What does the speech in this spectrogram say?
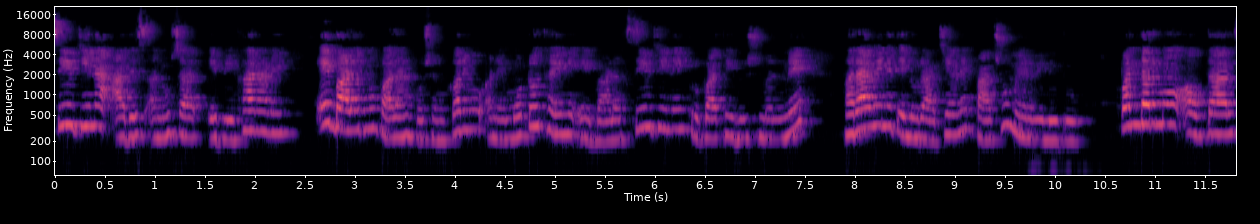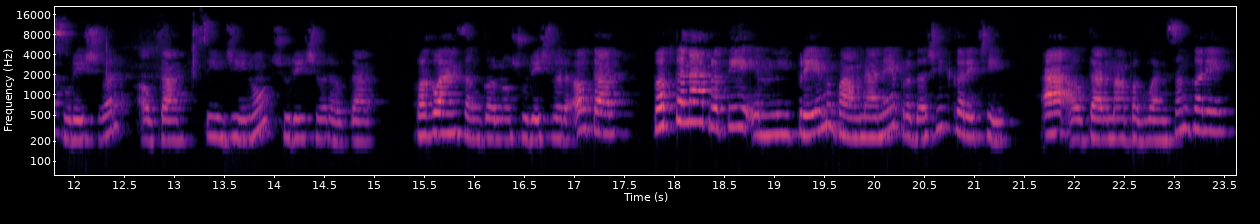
શિવજીના આદેશ અનુસાર એ ભિખારણે એ બાળકનું પાલન પોષણ કર્યું અને મોટો થઈને એ બાળક શિવજીની કૃપાથી દુશ્મનને હરાવીને તેનું રાજ્ય અને પાછું મેળવી લીધું. પંદરમો અવતાર સુરેશ્વર અવતાર, શિવજીનો સુરેશ્વર અવતાર. ભગવાન શંકરનો સુરેશ્વર અવતાર ભક્તના પ્રત્યે એમની પ્રેમ ભાવનાને પ્રદર્શિત કરે છે. આ અવતારમાં ભગવાન શંકરે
